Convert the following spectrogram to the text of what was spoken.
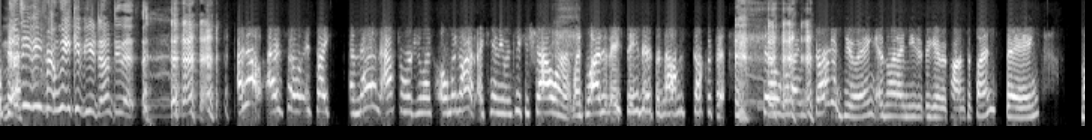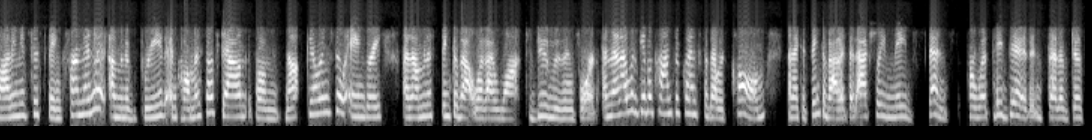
no TV for a week if you don't do this. I know. And so it's like, and then afterwards you're like, oh my God, I can't even take a shower. Like, why did they say this? And now I'm stuck with it. So what I started doing is when I needed to give a consequence, saying, Mommy needs to think for a minute. I'm going to breathe and calm myself down so I'm not feeling so angry. And I'm going to think about what I want to do moving forward. And then I would give a consequence because I was calm and I could think about it that actually made sense for what they did instead of just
